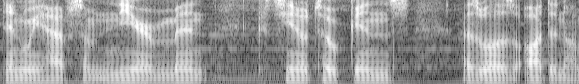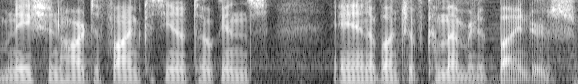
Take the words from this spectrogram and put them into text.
Then we have some near mint casino tokens, as well as odd denomination, hard to find casino tokens and a bunch of commemorative binders.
